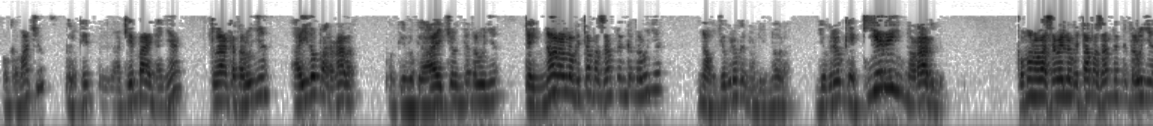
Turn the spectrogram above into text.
o Camacho, pero ¿a quién va a engañar? Claro, Cataluña ha ido para nada, porque lo que ha hecho en Cataluña, ¿que ignora lo que está pasando en Cataluña? No, yo creo que no lo ignora. Yo creo que quiere ignorarlo. ¿Cómo no va a saber lo que está pasando en Cataluña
